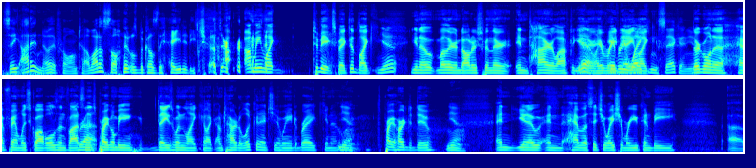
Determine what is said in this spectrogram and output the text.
See, I didn't know that for a long time. I just thought it was because they hated each other. I mean, like to be expected. Like yeah, you know, mother and daughter spend their entire life together yeah, like every every day. Like second. Yeah. they're going to have family squabbles and fights, and it's probably going to be days when like like I'm tired of looking at you. We need a break. You know. Yeah. Like, it's probably hard to do, yeah, and you know, and have a situation where you can be. Uh,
